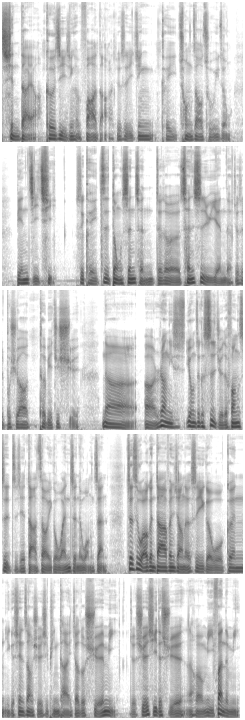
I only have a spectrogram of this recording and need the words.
现代啊，科技已经很发达了，就是已经可以创造出一种编辑器，是可以自动生成这个程式语言的，就是不需要特别去学。那呃，让你用这个视觉的方式直接打造一个完整的网站。这次我要跟大家分享的是一个我跟一个线上学习平台叫做学米，就学习的学，然后米饭的米，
